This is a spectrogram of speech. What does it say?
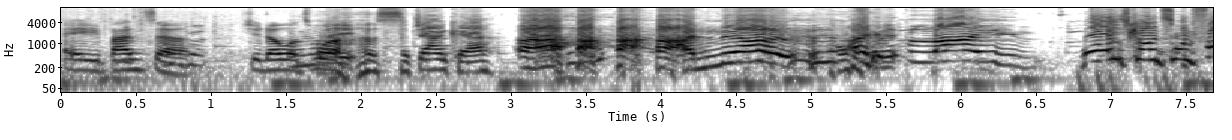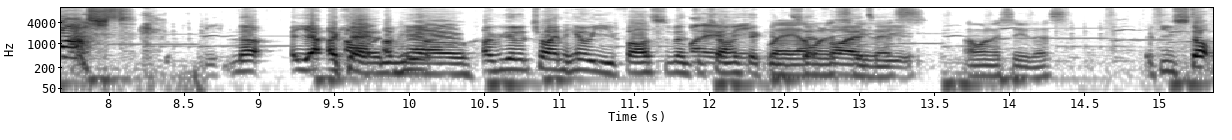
Hey, Banter. Do you know what's no. worse? Janka? Ah, no! I'm blind. No, he's going so fast! No, yeah, okay. Oh, I'm here. no. I'm gonna try and heal you faster than Fire Tachanka can Wait, I set want fire to see to this. you. I want to see this. If you stop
